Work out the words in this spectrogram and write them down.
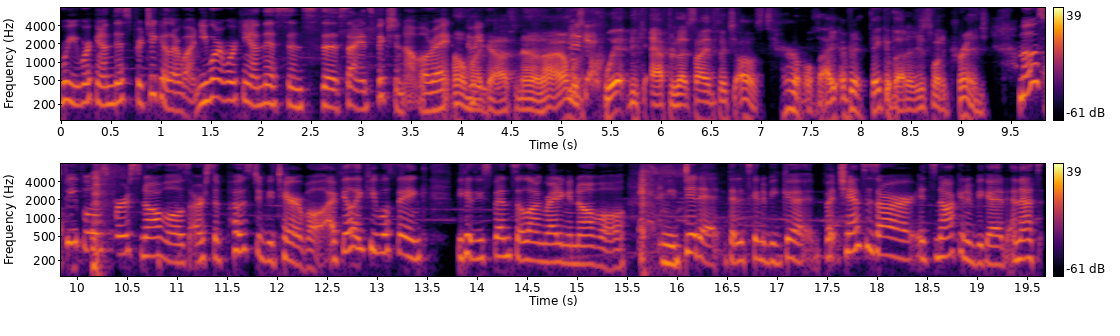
were you working on this particular one? You weren't working on this since the science fiction novel, right? Oh I my mean, gosh, no, no! I almost okay. quit after that science fiction. Oh, it's terrible. I ever think about it, I just want to cringe. Most people's first novels are supposed to be terrible. I feel like people think because you spend so long writing a novel and you did it that it's going to be good, but chances are it's not going to be good, and that's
